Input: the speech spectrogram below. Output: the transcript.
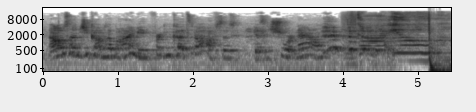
And all of a sudden, she comes up behind me and freaking cuts it off. So I guess it's short now. got you.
